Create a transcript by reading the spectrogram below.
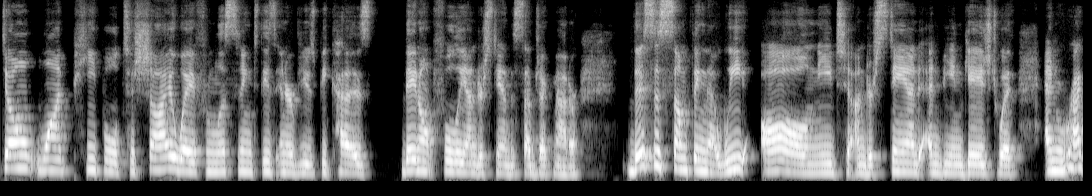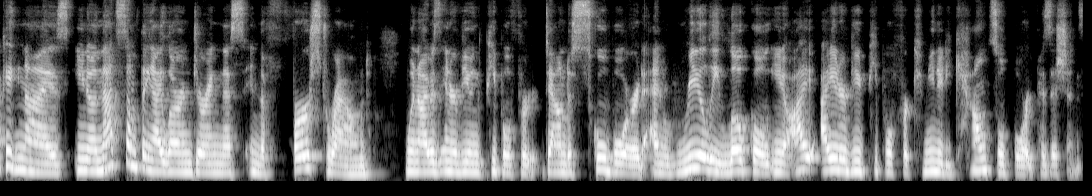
don't want people to shy away from listening to these interviews because they don't fully understand the subject matter. this is something that we all need to understand and be engaged with and recognize, you know, and that's something I learned during this in the first round when I was interviewing people for down to school board and really local, you know, I, I interviewed people for community council board positions,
